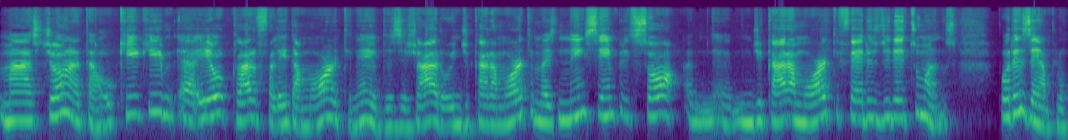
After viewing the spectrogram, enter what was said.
Mas, Jonathan, o que que. É, eu, claro, falei da morte, né? Eu desejar ou indicar a morte, mas nem sempre só é, indicar a morte fere os direitos humanos. Por exemplo,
